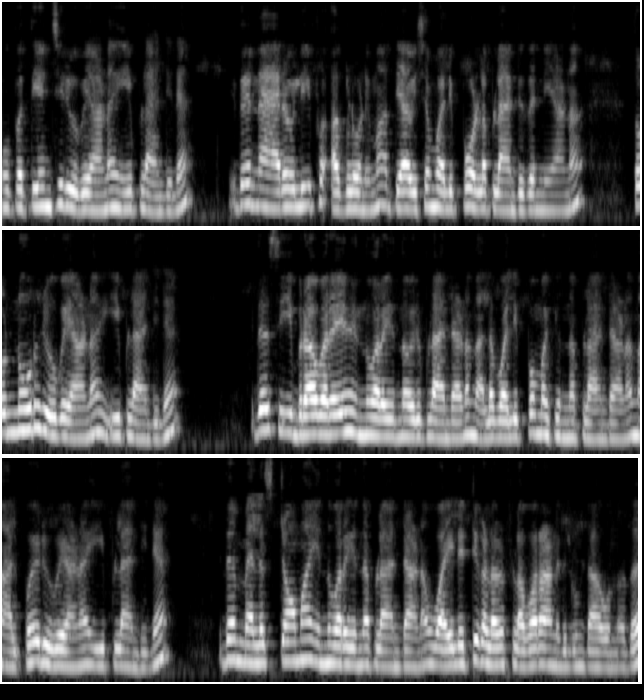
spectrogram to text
മുപ്പത്തിയഞ്ച് രൂപയാണ് ഈ പ്ലാന്റിന്. ഇത് നാരോ ലീഫ് അഗ്ലോണിമ അത്യാവശ്യം വലിപ്പമുള്ള പ്ലാന്റ് തന്നെയാണ്. തൊണ്ണൂറ് രൂപയാണ് ഈ പ്ലാന്റിന്. ഇത് സീബ്ര വരയൻ എന്ന് പറയുന്ന ഒരു പ്ലാന്റാണ് നല്ല വലിപ്പം വയ്ക്കുന്ന പ്ലാന്റാണ് നാൽപ്പത് രൂപയാണ് ഈ പ്ലാന്റിന് ഇത് മെലസ്റ്റോമ എന്ന് പറയുന്ന പ്ലാന്റാണ് വയലറ്റ് കളർ ഫ്ലവറാണ് ഇതിലുണ്ടാകുന്നത്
